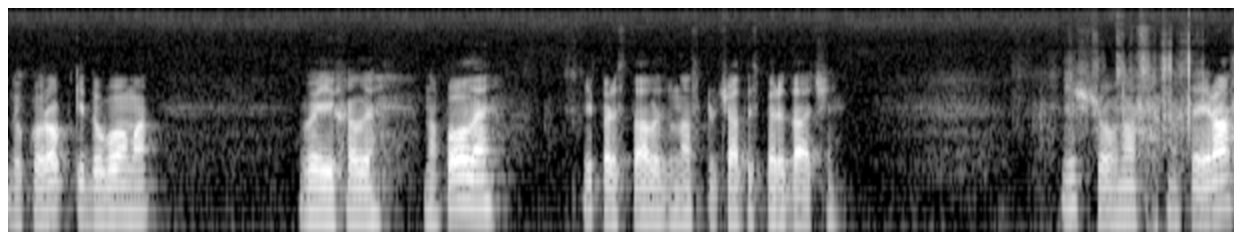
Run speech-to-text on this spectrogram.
до коробки, до вома. Виїхали на поле і перестали у нас включатись передачі. І що у нас на цей раз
